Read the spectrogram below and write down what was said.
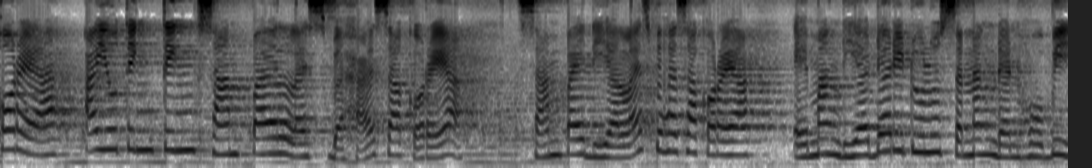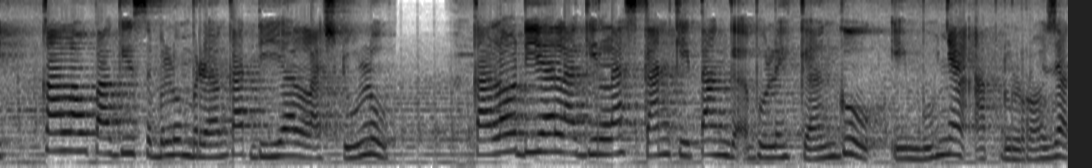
Korea Ayu Ting Ting sampai les bahasa Korea Sampai dia les bahasa Korea Emang dia dari dulu senang dan hobi Kalau pagi sebelum berangkat dia les dulu kalau dia lagi les kan kita nggak boleh ganggu, imbuhnya Abdul Rozak.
